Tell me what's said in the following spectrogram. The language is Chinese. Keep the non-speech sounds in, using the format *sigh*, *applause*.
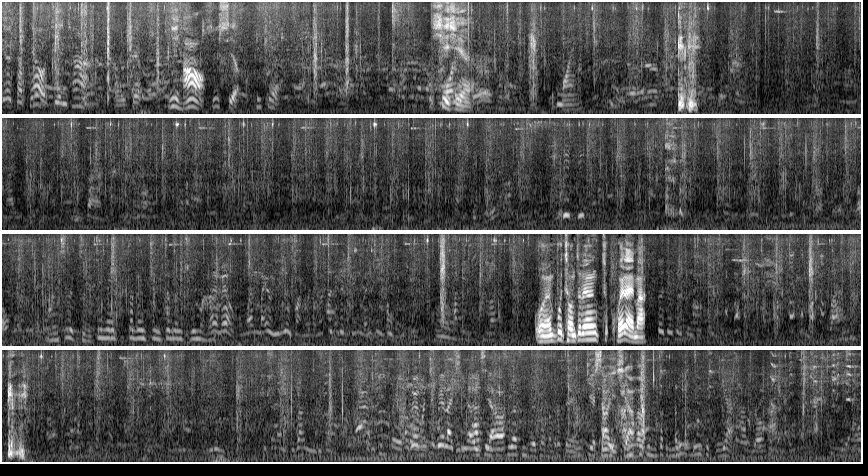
票查票检查，好票。你好，谢谢，谢谢，谢谢。是走这边这边进这边出吗？没有没有，我们没有一路访问，我们是那个前门进后门出。我们不从这边回来吗？对对对对对。OK，我们这边来集合一下啊，介绍一下哈。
